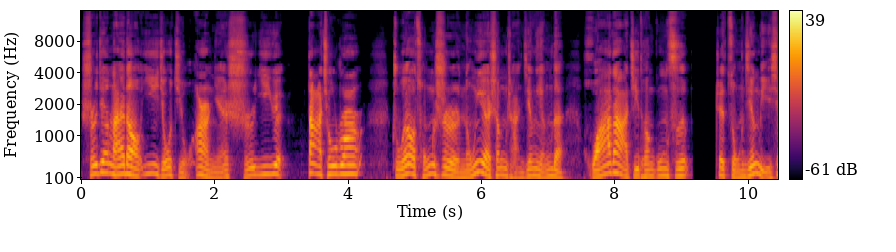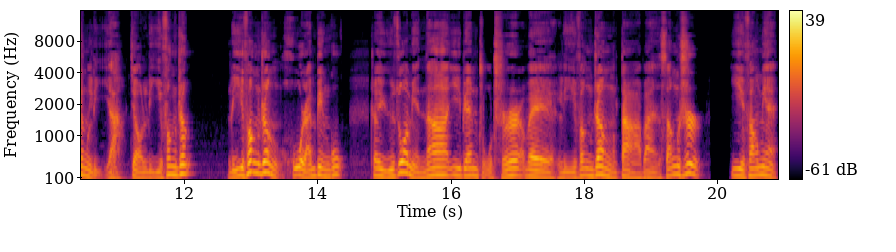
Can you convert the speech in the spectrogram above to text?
时间来到一九九二年十一月，大邱庄主要从事农业生产经营的华大集团公司，这总经理姓李呀，叫李凤正。李凤正忽然病故，这禹作敏呢，一边主持为李凤正大办丧事，一方面。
